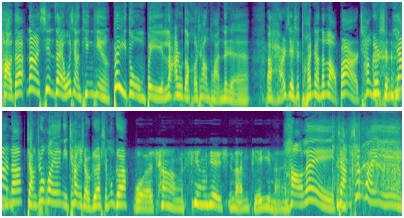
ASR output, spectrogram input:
好的，那现在我想听听被动被拉入到合唱团的人啊，而且是团长的老伴儿，唱歌什么样呢？掌声欢迎你唱一首歌，什么歌？我唱《相见时难别亦难》。好嘞，掌声欢迎。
